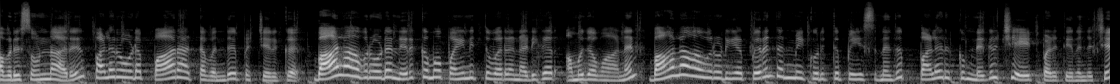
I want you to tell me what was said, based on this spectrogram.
அவரு சொன்னாரு பலரோட பாராட்ட வந்து பெற்றிருக்கு. பாலா அவரோட நெருக்கமா பயணித்து வர நடிகர் அமுதவாணன் பாலா அவருடைய பெருந்தன்மை குறித்து பேசினது பலருக்கும் நெகிழ்ச்சியை ஏற்படுத்தி இருந்துச்சு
